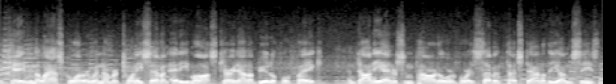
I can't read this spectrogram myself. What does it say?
It came in the last quarter when number 27 Eddie Moss carried out a beautiful fake and Donny Anderson powered over for his seventh touchdown of the young season.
